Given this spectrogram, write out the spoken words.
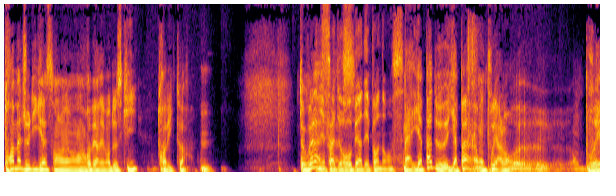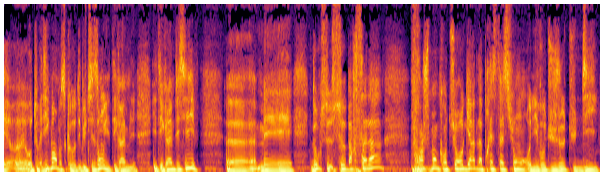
Trois matchs de Liga sans Robert Lewandowski, trois victoires. Hmm. Donc voilà. Il n'y a ça- pas de Robert dépendance. bah, il y a pas de, il y a pas, on pouvait alors. euh, on pouvait euh, automatiquement parce qu'au début de saison il était quand même il était quand même décisif Euh, mais donc ce, ce Barça là franchement quand tu regardes la prestation au niveau du jeu tu te dis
